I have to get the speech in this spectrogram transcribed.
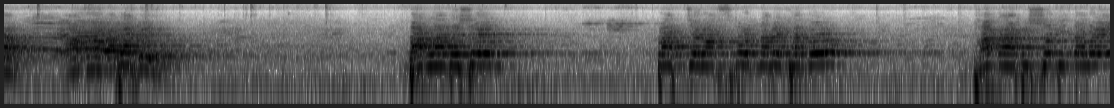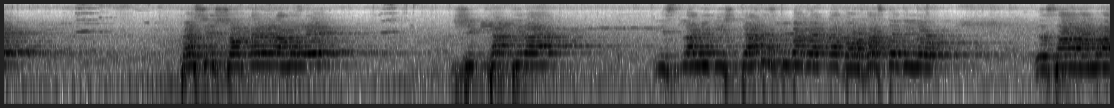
না আমরা অবাক হয়ে যাই বাংলাদেশের প্রাচ্যের অক্সফোর্ড নামে খ্যাত ঢাকা বিশ্ববিদ্যালয়ে ফ্যাসিস্ট সরকারের আমলে শিক্ষার্থীরা ইসলামিক স্টাডিজ বিভাগে একটা দরখাস্ত দিল যে, স্যার, আমরা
